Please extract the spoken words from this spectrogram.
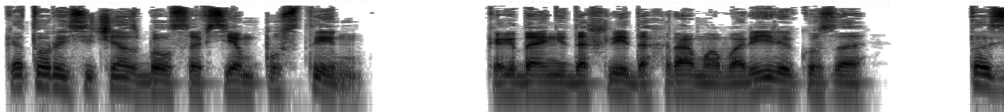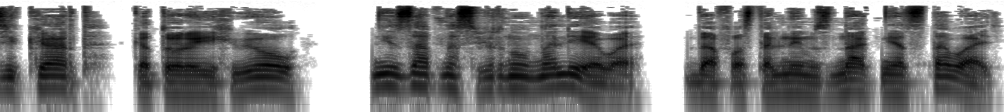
который сейчас был совсем пустым. Когда они дошли до храма Вариликуса, то Зикард, который их вел, внезапно свернул налево, дав остальным знак не отставать.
